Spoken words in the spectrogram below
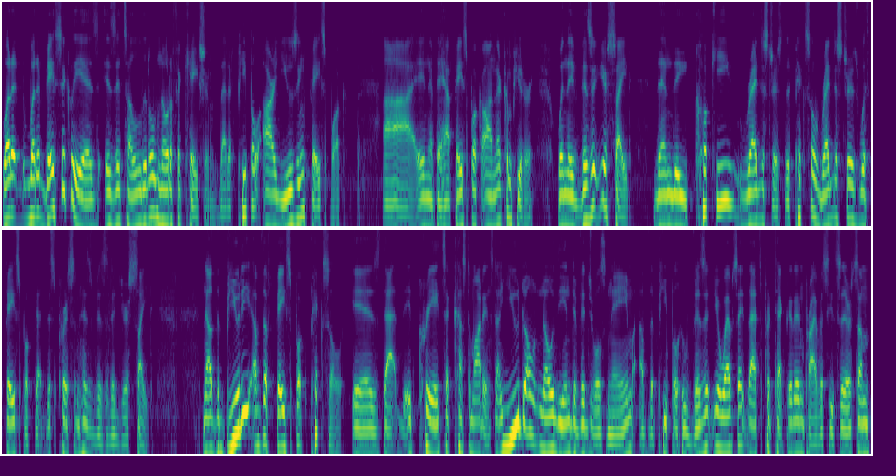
What it what it basically is is it's a little notification that if people are using Facebook, uh, and if they have Facebook on their computer, when they visit your site, then the cookie registers, the pixel registers with Facebook that this person has visited your site. Now, the beauty of the Facebook pixel is that it creates a custom audience. Now, you don't know the individual's name of the people who visit your website. That's protected in privacy. So, there's some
